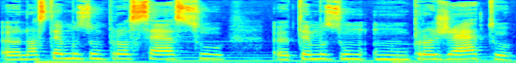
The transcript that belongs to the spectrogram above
Uh, nós temos um processo, uh, temos um, um, projeto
